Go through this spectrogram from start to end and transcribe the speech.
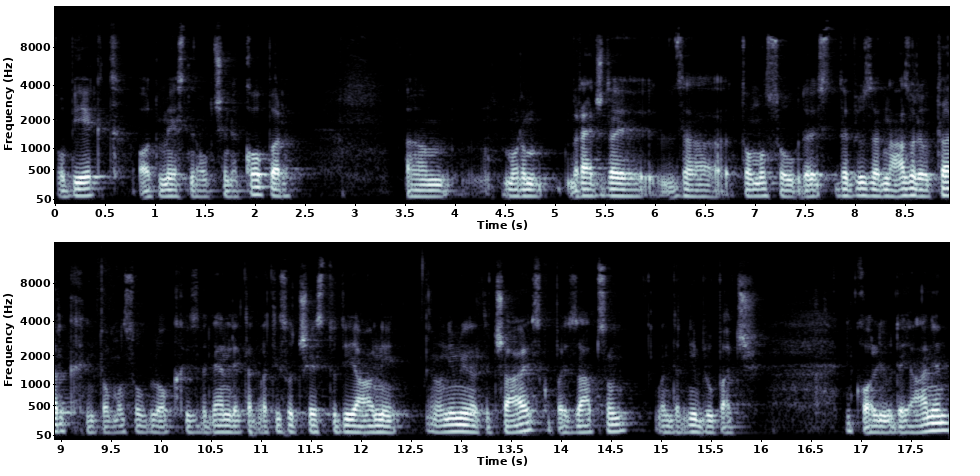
objekt od mestne občine Koper. Um, moram reči, da je, Tomosov, da je, da je bil za Nazorev trg in Tomosov blok izveden leta 2006 tudi javni anonimni natečaj skupaj z Apsom, vendar ni bil pač nikoli udejanjen.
